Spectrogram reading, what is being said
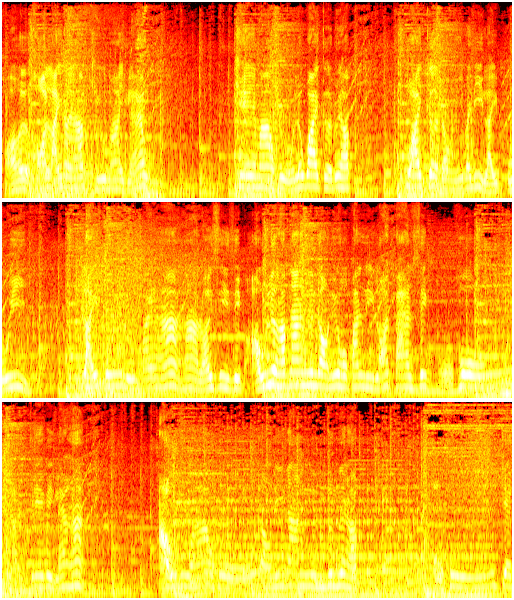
ขอเถอะขอไหลหน่อยครับ คิวมาอีกแล้ว เคมาโอ้โหแล้ววายเกิดด้วยครับวายเกิดดอกนี้ไปดิไหลปุยไหลปุยหลุดไปฮะ540เอาเรื่องครับหน้าเงินดอกนี้6,480โอ้โหไหลเจไปอีกแล้วฮะเอาดูฮะโอ้โหดอกนี้หน้าเงินเพื่อนๆครับโอ้โหเจ็ด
